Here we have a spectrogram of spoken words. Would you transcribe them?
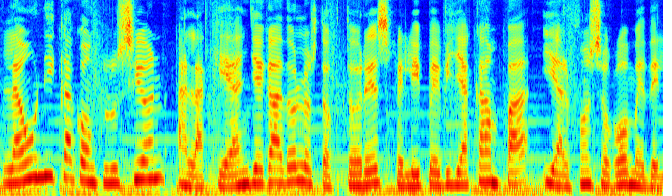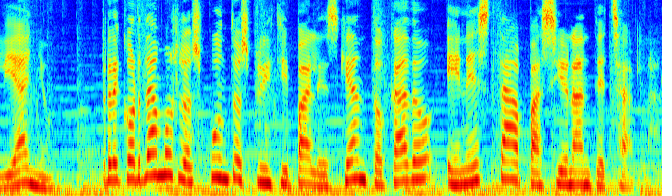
la única conclusión a la que han llegado los doctores Felipe Villacampa y Alfonso Gómez de Liaño. Recordamos los puntos principales que han tocado en esta apasionante charla.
